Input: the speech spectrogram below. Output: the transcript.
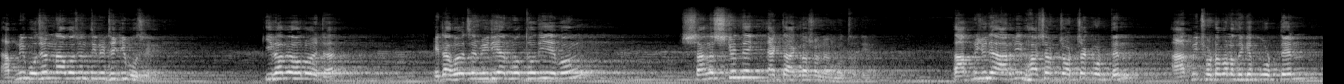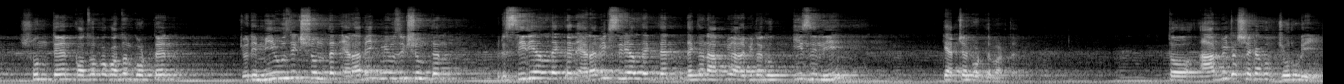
আপনি বোঝেন না বোঝেন, তিনি ঠিকই বোঝেন। কীভাবে হলো এটা? এটা হয়েছে মিডিয়ার মধ্য দিয়ে এবং সাংস্কৃতিক একটা আগ্রাসনের মধ্য দিয়ে। তা আপনি যদি আরবি ভাষার চর্চা করতেন, আরবি ছোটবেলা থেকে পড়তেন, শুনতেন, কথোপকথন করতেন, যদি মিউজিক শুনতেন অ্যারাবিক মিউজিক শুনতেন সিরিয়াল দেখতেন অ্যারাবিক সিরিয়াল দেখতেন দেখতেন আপনি আরবিটা খুব ইজিলি ক্যাপচার করতে পারতেন। তো আরবিটা শেখা খুব জরুরি।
